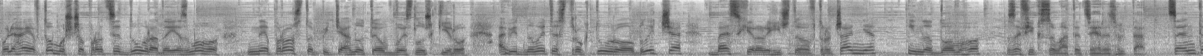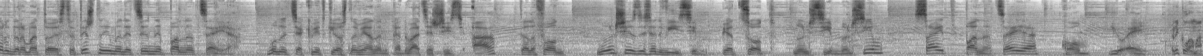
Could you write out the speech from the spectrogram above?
полягає в тому, що процедура дає змогу не просто підтягнути обвислу шкіру, а відновити структуру обличчя без хірургічного втручання і надовго зафіксувати цей результат. Центр дерматоестетичної медицини Панацея, вулиця Квітки Основ'яненка, 26А, телефон 068 500 0707, сайт panaceia.com.ua. Реклама.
